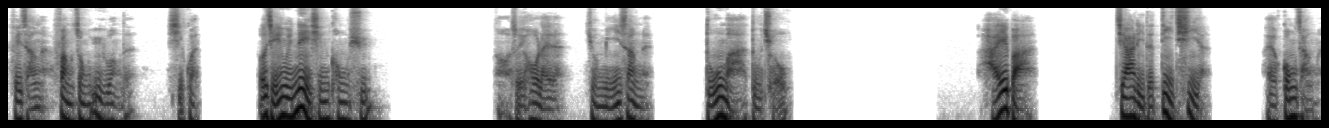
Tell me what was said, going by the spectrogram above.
非常放纵欲望的习惯，而且因为内心空虚啊，所以后来呢就迷上了赌马、赌球，还把家里的地契呀，还有工厂啊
